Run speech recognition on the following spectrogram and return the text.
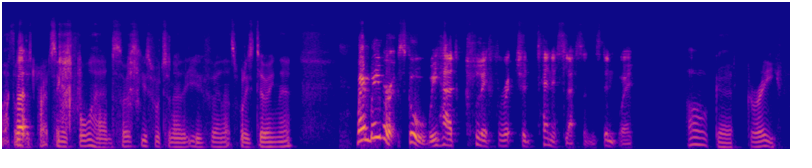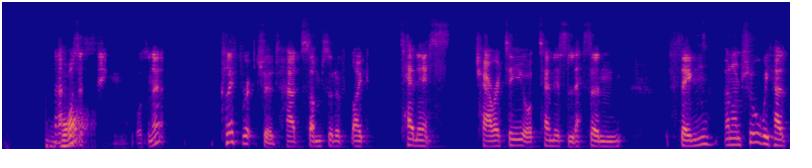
I thought But- he was practicing his forehand, so it's useful to know that you've uh, that's what he's doing there. When we were at school, we had Cliff Richard tennis lessons, didn't we? Oh, good grief. That was a thing, wasn't it? Cliff Richard had some sort of like tennis charity or tennis lesson thing, and I'm sure we had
